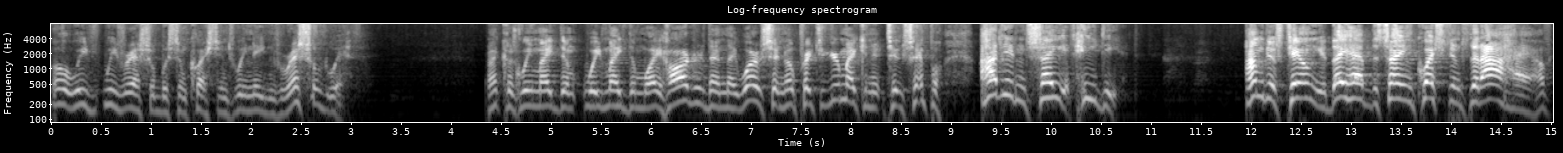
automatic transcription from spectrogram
Oh, we've, we've wrestled with some questions we needn't wrestled with. Right? Because we made them we made them way harder than they were. Said, no, preacher, you're making it too simple. I didn't say it, he did. I'm just telling you, they have the same questions that I have,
